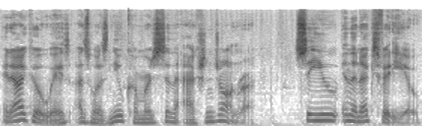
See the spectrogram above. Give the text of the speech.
and Iko Uwais as well as newcomers to the action genre. See you in the next video.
